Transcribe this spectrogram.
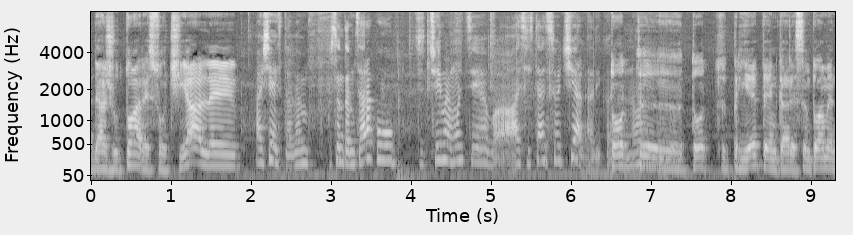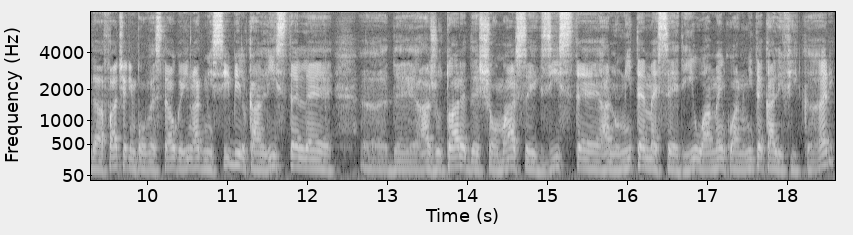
de ajutoare sociale. Așa este, avem, suntem țara cu cei mai mulți uh, asistenți sociale. Adică tot, noi... Uh, tot prieteni care sunt oameni de afaceri îmi povesteau că e inadmisibil ca în listele de ajutoare de șomaj să existe anumite meserii, oameni cu anumite calificări,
